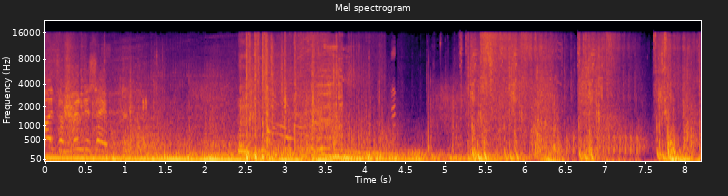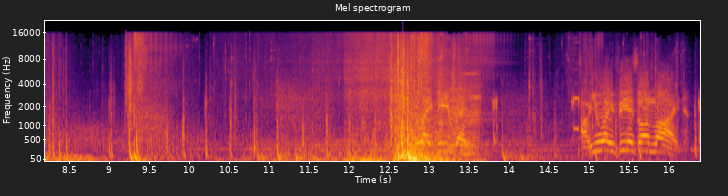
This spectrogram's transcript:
Have been disabled. UAV ready. Our UAV is online.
